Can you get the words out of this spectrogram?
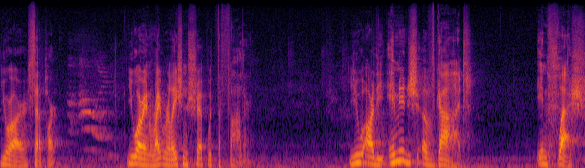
You are set apart. You are in right relationship with the Father. You are the image of God in flesh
